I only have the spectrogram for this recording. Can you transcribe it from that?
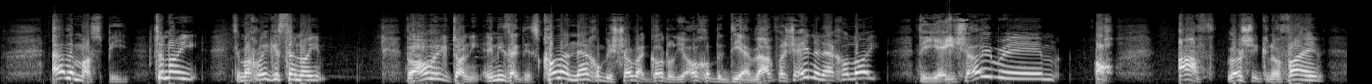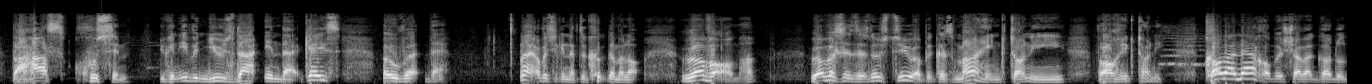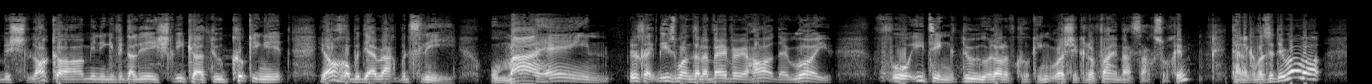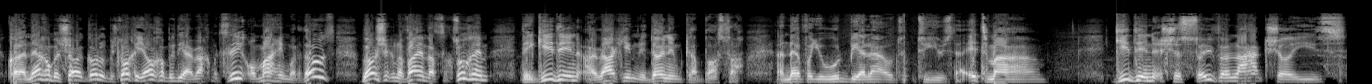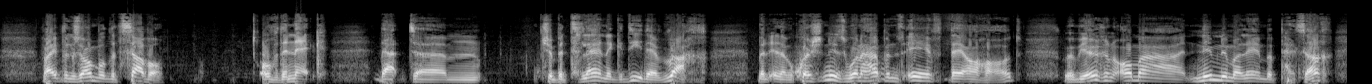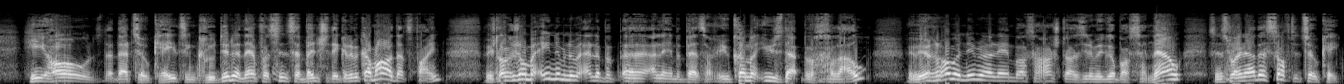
Ela must be tanoi. It's a machlekes tanoi. It means like this: Kol hanecho b'shara gadol yochol b'gdiarach v'she'en hanecho loy v'yesh oimrim. Oh, af roshi knofayim bahas chusim. You can even use that in that case over there. Now, obviously, you're going to have to cook them a lot. Rava Omar. Rava says there's no stira because mahing toni v'achik toni. Kol hanecho b'shava gadol b'shloka, meaning if it alidei shlika through cooking it, yocho b'diarach b'tzli. Umahin, just like these ones that are very very hard, they're roy for eating through a lot of cooking. Rosh knofayim v'asach suchim. Tanaka v'sedi Rava. Kol hanecho b'shava gadol b'shloka yocho b'diarach b'tzli. Umahin, what are those? Rosh knofayim v'asach suchim. V'gidin arakim nidonim kabasa, and therefore you would be allowed to use that. Itma. Gidin shesoiva lahakshois. Right, for example, the tzavo over the neck that um, shebetlen gedi they're rach. But the question is, what happens if they are hard? Rabbi Yochanan Oma Nimnim Aleim Pesach. He holds that that's okay; it's included, and therefore, since eventually they're going to become hard, that's fine. You cannot use that b'chalal. Now, since right now they're soft, it's okay.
